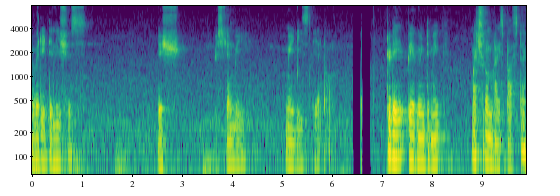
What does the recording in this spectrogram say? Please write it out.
a very delicious dish which can be made easily at home. Today we are going to make mushroom rice pasta.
